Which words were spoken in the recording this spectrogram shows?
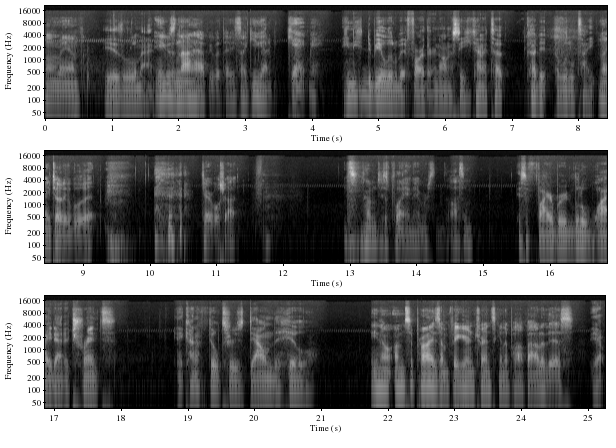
Oh man, he is a little mad. he was not happy with that. He's like, "You got to be kidding me." He needed to be a little bit farther. In honesty, he kind of t- cut it a little tight. No, he totally blew it. Terrible shot. I'm just playing. Emerson's awesome. It's a Firebird, a little wide out of Trent, and it kind of filters down the hill. You know, I'm surprised. I'm figuring Trent's gonna pop out of this, Yep.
